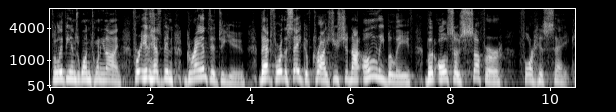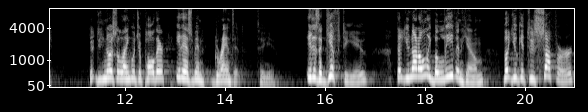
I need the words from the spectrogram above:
Philippians 1:29 For it has been granted to you that for the sake of Christ you should not only believe but also suffer for his sake. Do you notice the language of Paul there? It has been granted to you. It is a gift to you that you not only believe in him but you get to suffer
